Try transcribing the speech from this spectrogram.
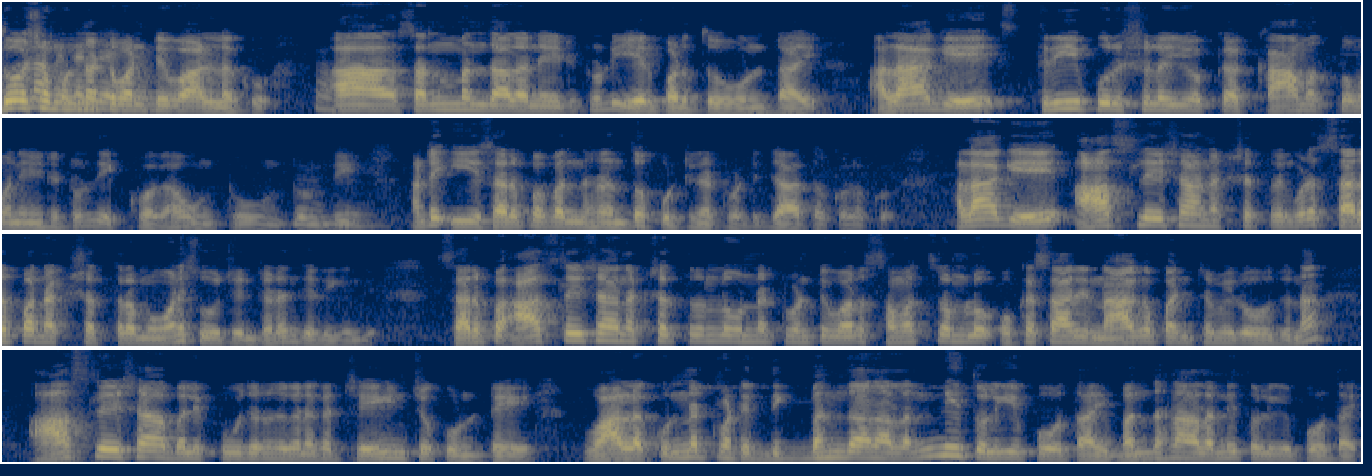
దోషం. ఉన్నటువంటి వాళ్ళకు ఆ. సంబంధాలు అనేటటువంటి ఏర్పడుతూ ఉంటాయి. అలాగే స్త్రీ పురుషుల యొక్క కామత్వం అనేటటువంటిది ఎక్కువగా ఉంటూ ఉంటుంది. అంటే ఈ సర్పబంధనంతో పుట్టినటువంటి జాతకులకు. అలాగే ఆశ్లేష నక్షత్రం కూడా సర్ప నక్షత్రము అని సూచించడం జరిగింది. సర్ప ఆశ్లేష నక్షత్రంలో ఉన్నటువంటి వారు సంవత్సరంలో ఒకసారి నాగపంచమి రోజున ఆశ్లేష బలి పూజను గనక చేయించుకుంటే వాళ్ళకున్నటువంటి దిగ్బంధనాలన్నీ తొలగిపోతాయి బంధనాలన్నీ తొలగిపోతాయి.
